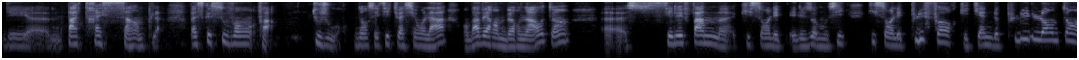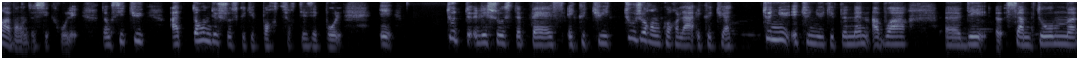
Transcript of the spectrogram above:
des euh, pas très simples, parce que souvent, enfin, toujours, dans ces situations-là, on va vers un burn-out. Hein, euh, c'est les femmes qui sont les, et les hommes aussi qui sont les plus forts, qui tiennent le plus longtemps avant de s'écrouler. Donc, si tu as tant de choses que tu portes sur tes épaules et toutes les choses te pèsent et que tu es toujours encore là et que tu as tenu et tenu, tu peux même avoir euh, des symptômes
